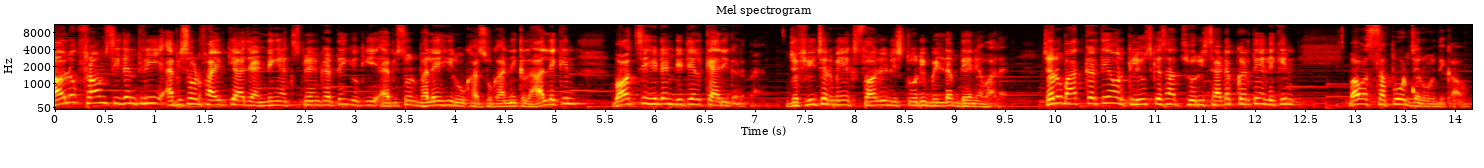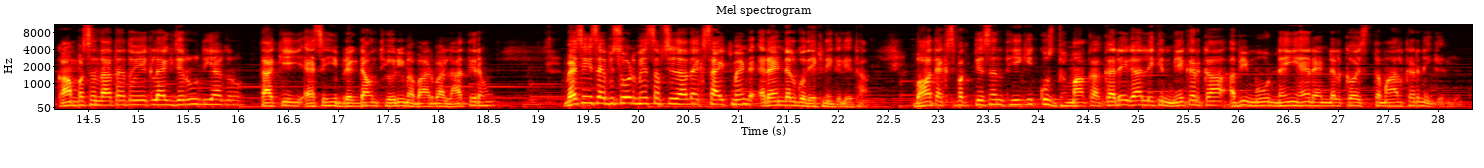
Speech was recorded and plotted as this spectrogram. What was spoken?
बाउलुक from season three, episode five की आज ending explain करते हैं, क्योंकि एपिसोड भले ही रूखा सूखा निकला, लेकिन बहुत सी हिडन डिटेल कैरी करता है, जो फ्यूचर में एक सॉलिड स्टोरी बिल्डअप देने वाला है। चलो बात करते हैं और क्ल्यूज के साथ थ्योरी सेटअप करते हैं, लेकिन बाबा सपोर्ट ज़रूर दिखाओ। काम पसंद आता है तो एक लाइक ज़रूर दिया करो, ताकि ऐसे ही ब्रेकडाउन थ्योरी में बार बार लाते रहूँ। वैसे इस एपिसोड में सबसे ज़्यादा एक्साइटमेंट रैंडल को देखने के लिए था। बहुत एक्सपेक्टेशन थी कि कुछ धमाका करेगा, लेकिन मेकर का अभी मूड नहीं है रैंडल को इस्तेमाल करने के लिए।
